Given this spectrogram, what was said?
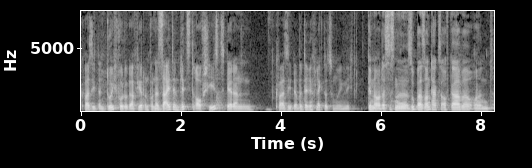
quasi dann durchfotografiert und von der Seite einen Blitz drauf schießt, der dann quasi, da wird der Reflektor zum Ringlicht. genau, das ist eine super Sonntagsaufgabe und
